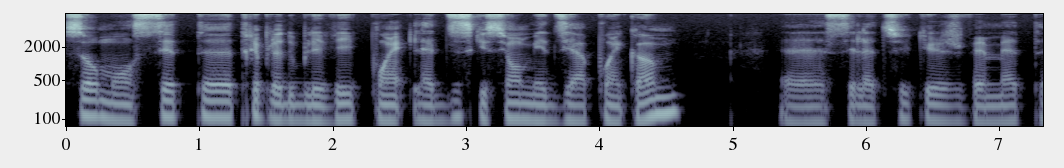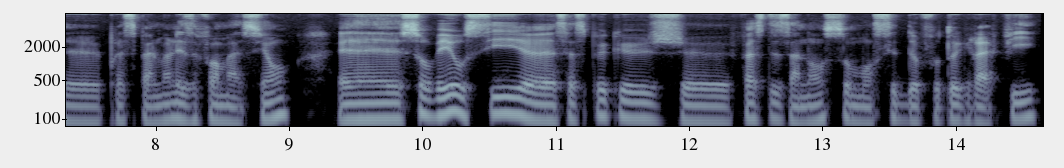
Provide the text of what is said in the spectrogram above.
sur mon site www.ladiscussionmedia.com. C'est là-dessus que je vais mettre principalement les informations. Surveillez aussi, ça se peut que je fasse des annonces sur mon site de photographie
